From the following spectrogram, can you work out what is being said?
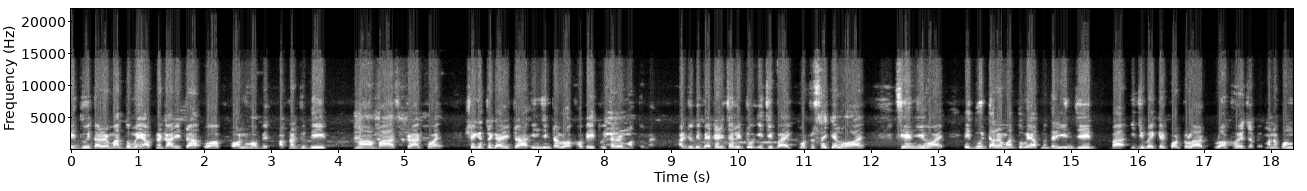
এই দুই তারের মাধ্যমে আপনার গাড়িটা অফ অন হবে। আপনার যদি বাস ট্রাক হয়, সেক্ষেত্রে গাড়িটা ইঞ্জিনটা লক হবে এই দুই তারের মাধ্যমে। আর যদি ব্যাটারি চালিত ইজি বাইক মোটরসাইকেল হয় সিএনজি হয়, এই দুই তারের মাধ্যমে আপনাদের ইঞ্জিন বা ইজি বাইকের কন্ট্রোলার লক হয়ে যাবে মানে বন্ধ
